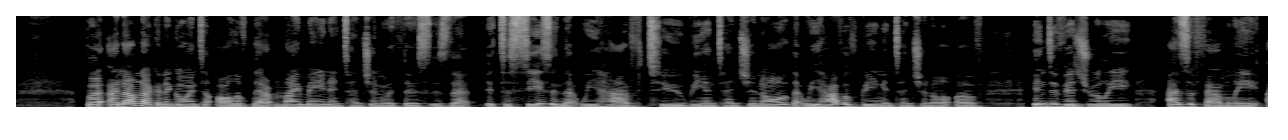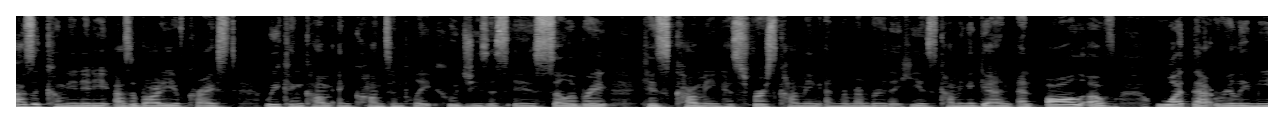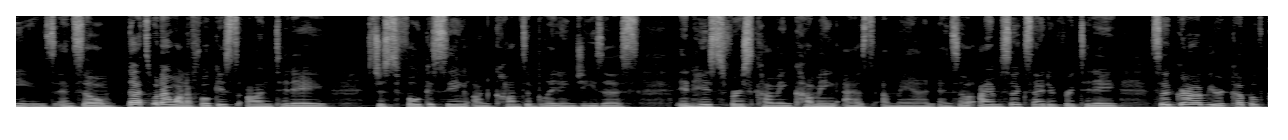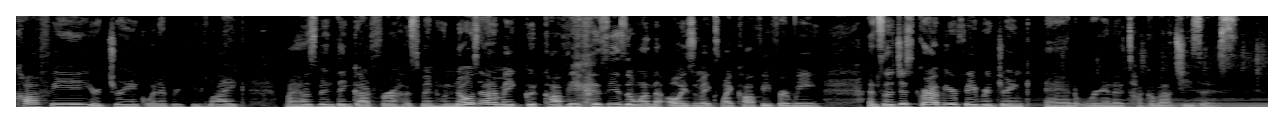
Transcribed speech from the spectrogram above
But and I'm not going to go into all of that. My main intention with this is that it's a season that we have to be intentional, that we have of being intentional of individually as a family, as a community, as a body of Christ, we can come and contemplate who Jesus is, celebrate his coming, his first coming, and remember that he is coming again and all of what that really means. And so that's what I want to focus on today. It's just focusing on contemplating Jesus in his first coming, coming as a man. And so I'm so excited for today. So grab your cup of coffee, your drink, whatever you like my husband, thank God for a husband who knows how to make good coffee because he's the one that always makes my coffee for me. And so just grab your favorite drink and we're going to talk about Jesus.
